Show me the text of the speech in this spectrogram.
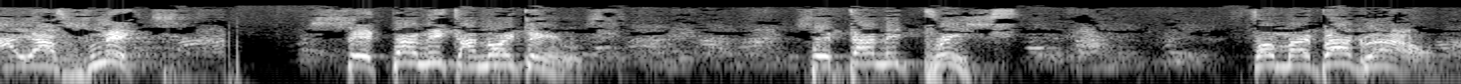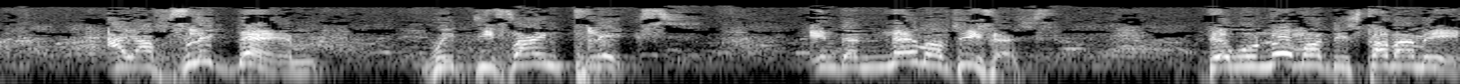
I afflict satanic anointings, satanic priests from my background. I afflict them with divine plagues. In the name of Jesus, they will no more discover me.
